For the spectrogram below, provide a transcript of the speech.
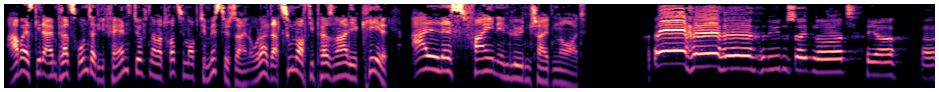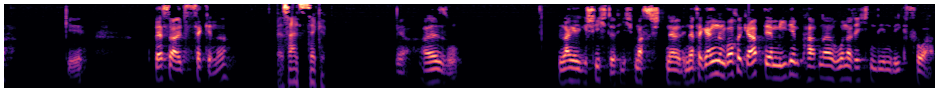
aber es geht einen Platz runter. Die Fans dürften aber trotzdem optimistisch sein, oder? Dazu noch die Personalie Kehl. Alles fein in Lüdenscheid Nord. Lüdenscheid Nord, ja. Ah, okay. Besser als Zecke, ne? Besser als Zecke. Ja, also lange Geschichte. Ich mach's schnell. In der vergangenen Woche gab der Medienpartner Ronarichten den Weg vor.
